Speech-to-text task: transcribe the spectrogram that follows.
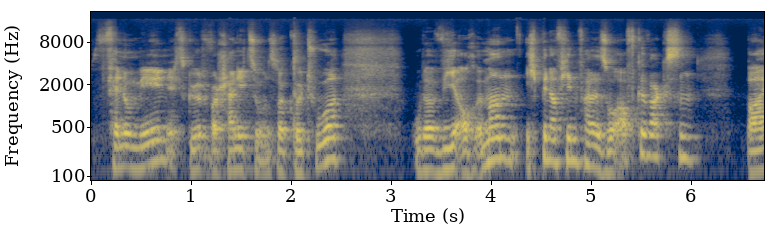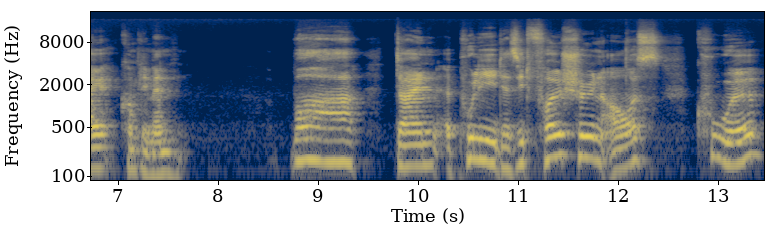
Phänomen, es gehört wahrscheinlich zu unserer Kultur, oder wie auch immer. Ich bin auf jeden Fall so aufgewachsen bei Komplimenten. Boah, dein Pulli, der sieht voll schön aus, cool.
